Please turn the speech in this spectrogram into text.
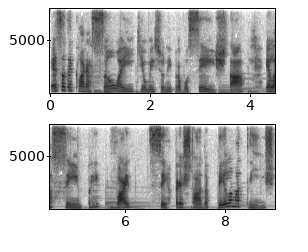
essa declaração aí que eu mencionei para vocês, tá? Ela sempre vai ser prestada pela matriz,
